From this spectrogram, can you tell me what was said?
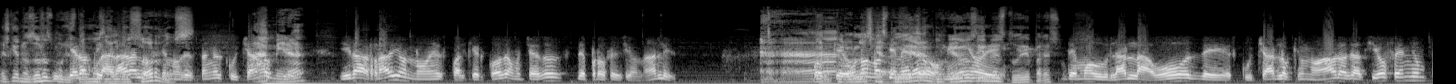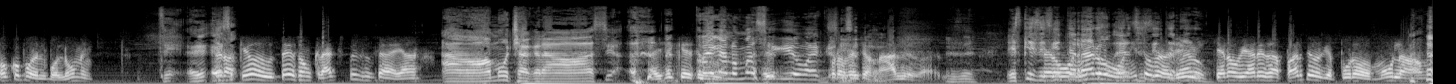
Es que nosotros Y porque quiero estamos aclarar a los que nos están escuchando Ah, mira. que ir a radio no es cualquier cosa, muchachos, de profesionales. porque Pero uno no tiene ese porque dominio sí de, estudié de modular la voz, de escuchar lo que uno habla, o sea, sí ofende un poco por el volumen. Sí, eh, Pero aquí ustedes son cracks, pues, o sea, ya Ah, muchas gracias. Sí que. Tráigalo más seguido, Max. profesionales. ¿vale? Es que se Pero siente bonito, raro, eh, bonito, se siente raro. Quiero obviar esa parte porque puro mula, vamos.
